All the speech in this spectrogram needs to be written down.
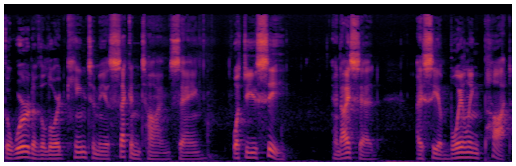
The word of the Lord came to me a second time, saying, What do you see? And I said, I see a boiling pot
